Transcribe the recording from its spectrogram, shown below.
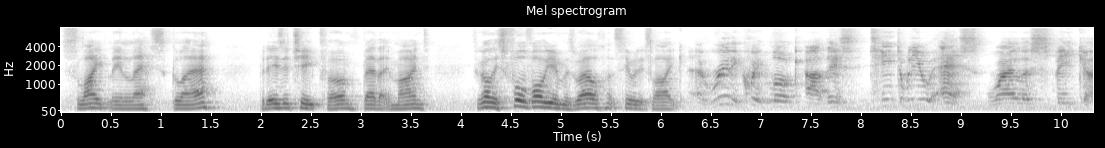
slightly less glare but it is a cheap phone, bear that in mind. So we've got this full volume as well, let's see what it's like. A really quick look at this TWS wireless speaker.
